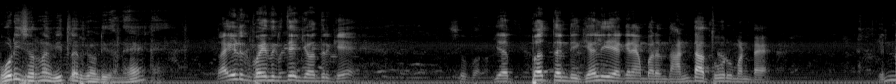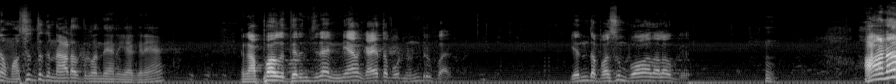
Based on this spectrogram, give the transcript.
கோடீஸ்வரனா வீட்டில் இருக்க வேண்டியதானே ரைடுக்கு பயந்துக்கிட்டே இங்கே வந்திருக்கேன் சூப்பர் எப்போ தண்டி கேள்வி கேட்குறேன் பாரு இந்த அண்டா தூரு மண்டை. என்ன மசத்துக்கு நாடகத்துக்கு வந்தேன்னு கேட்குறேன். எங்கள் அப்பாவுக்கு தெரிஞ்சுன்னா இந்நேரம் கயத்தை போட்டு நின்றுப்பார். எந்த பஸ்ஸும் போகாத அளவுக்கு. ஆனா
